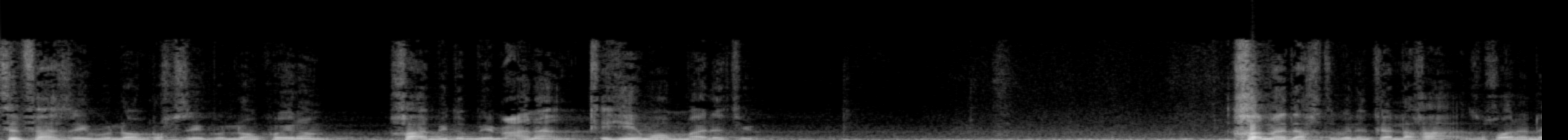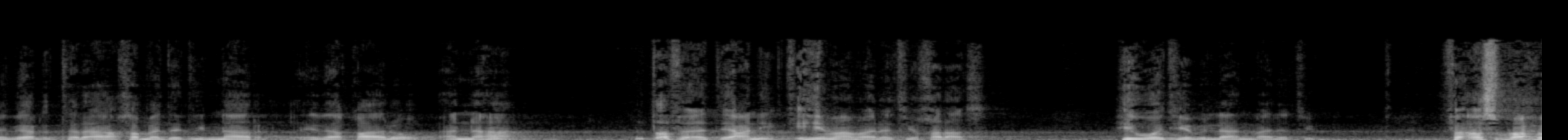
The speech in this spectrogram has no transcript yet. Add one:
ትንፋስ ዘይብሎም ሩሕ ዘይብሎም ኮይኖም ካሚዱን ብማዕና ቅሂሞም ማለት እዩ ኸመዳ ክትብል ከለኻ ዝኾነ ነገር ከመደ ዲናር ቃሉ ኣነ ጠፍአት ቂሂማ ማለት እዩ ላስ ሂወት የብላን ማለት እዩ ኣስባሑ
